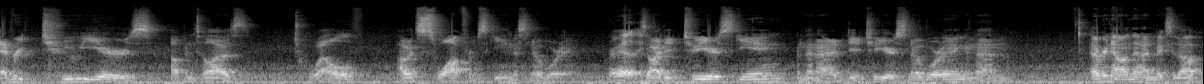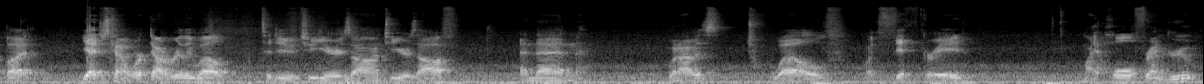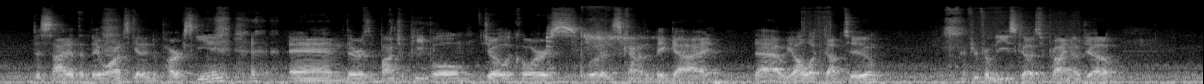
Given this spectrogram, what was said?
every two years up until I was 12, I would swap from skiing to snowboarding. Really? So I did two years skiing, and then I'd do two years snowboarding, and then every now and then I'd mix it up. But yeah, it just kind of worked out really well to do two years on, two years off. And then when I was 12, like fifth grade, my whole friend group decided that they wanted to get into park skiing. and there was a bunch of people. Joe LaCourse was kind of the big guy that we all looked up to. If you're from the East Coast, you probably know Joe.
